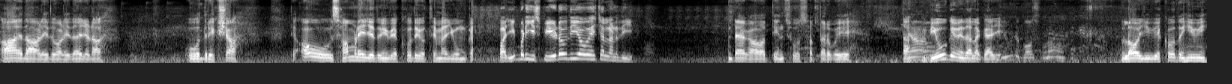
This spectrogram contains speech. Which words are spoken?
ਆ ਇਹਦਾ ਆਲੇ ਦੁਆਲੇ ਦਾ ਜਿਹੜਾ ਉਹ ਦ੍ਰਿਕਸ਼ਾ ਤੇ ਉਹ ਸਾਹਮਣੇ ਜੇ ਤੁਸੀਂ ਵੇਖੋ ਤੇ ਉੱਥੇ ਮੈਂ ਜ਼ੂਮ ਕਰ ਭਾਜੀ ਬੜੀ ਸਪੀਡ ਉਹਦੀ ਉਹ ਇਹ ਚੱਲਣ ਦੀ। ਘੰਟਾ ਹੈਗਾ ਵਾ 370 ਰੁਪਏ। ਤਾਂ ਵਿਊ ਕਿਵੇਂ ਦਾ ਲੱਗਾ ਜੀ? ਵਿਊ ਤੇ ਬਹੁਤ ਸੋਹਣਾ ਲਓ ਜੀ ਵੇਖੋ ਤੁਸੀਂ ਵੀ।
